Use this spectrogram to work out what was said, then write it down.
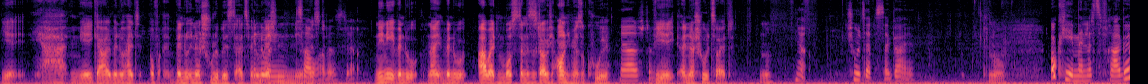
Ja, ja, mir egal, wenn du halt auf, wenn du in der Schule bist, als wenn, Wenn, du im echten Leben bist. Bist. ja. Nee, nee, wenn du, nein, wenn du arbeiten musst, dann ist es glaube ich auch nicht mehr so cool Ja, das stimmt. wie in der Schulzeit. Ne? Schulzeit ist da geil. Genau. Okay, meine letzte Frage.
